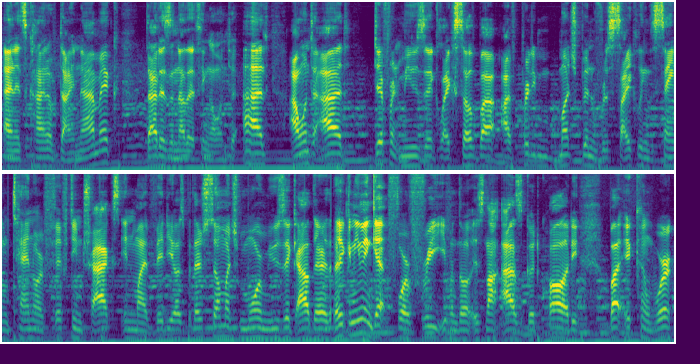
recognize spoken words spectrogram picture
and it's kind of dynamic. That is another thing I want to add. I want to add different music like so but I've pretty much been recycling the same 10 or 15 tracks in my videos but there's so much more music out there that you can even get for free even though it's not as good quality but it can work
